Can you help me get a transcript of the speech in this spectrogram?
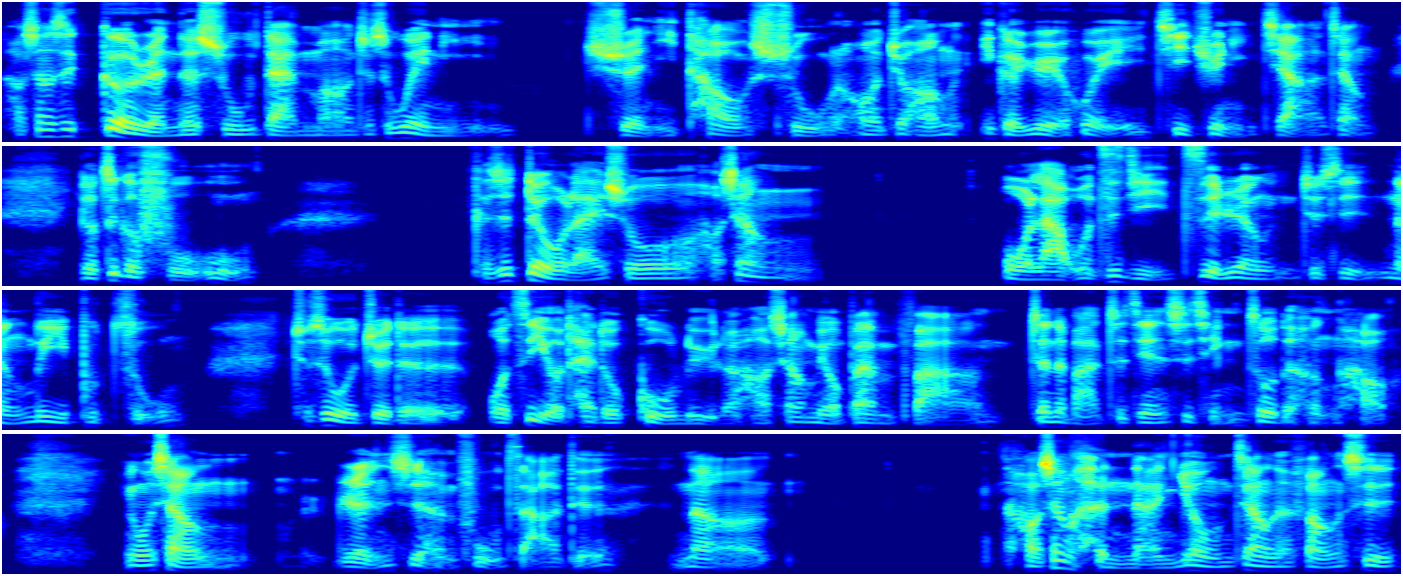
好像是个人的书单吗，就是为你选一套书，然后就好像一个月会寄去你家这样，有这个服务。可是对我来说，好像。我啦，我自己自认就是能力不足，就是我觉得我自己有太多顾虑了，好像没有办法真的把这件事情做得很好。因为我想人是很复杂的，那好像很难用这样的方式，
